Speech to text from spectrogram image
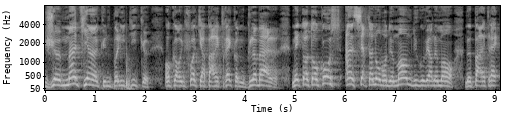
Je maintiens qu'une politique, encore une fois, qui apparaîtrait comme globale, mettant en cause un certain nombre de membres du gouvernement, me paraîtrait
